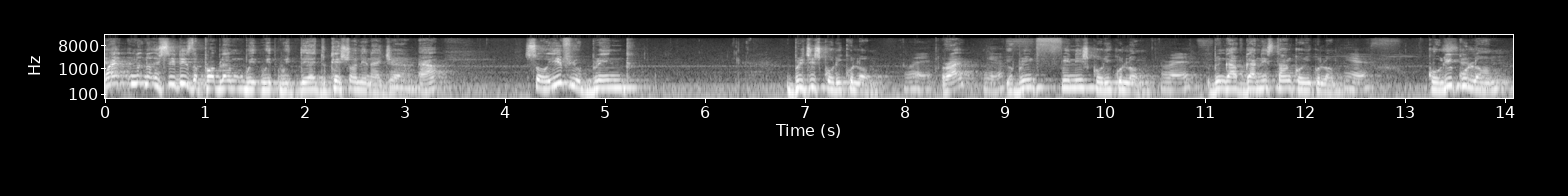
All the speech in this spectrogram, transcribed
when no, no, you see this is the problem with, with, with the education in Nigeria. Mm. Yeah? So if you bring British curriculum, right? Right. Yes. You bring Finnish curriculum. Right. You bring Afghanistan curriculum. Yes. Curriculum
